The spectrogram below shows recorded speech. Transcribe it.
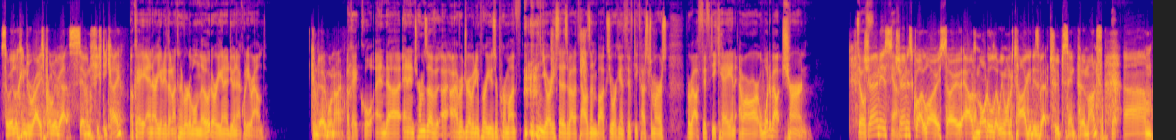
So we're looking to raise probably about 750k Okay, and are you going to do that on a convertible note, or are you going to do an equity round? convertible note. Okay, cool. And uh, and in terms of uh, average revenue per user per month, you already said is about a thousand bucks. You're working with 50 customers for about 50k in MRR. What about churn? So Churn is yeah. churn is quite low. So our model that we want to target is about two percent per month. Yep. Um,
